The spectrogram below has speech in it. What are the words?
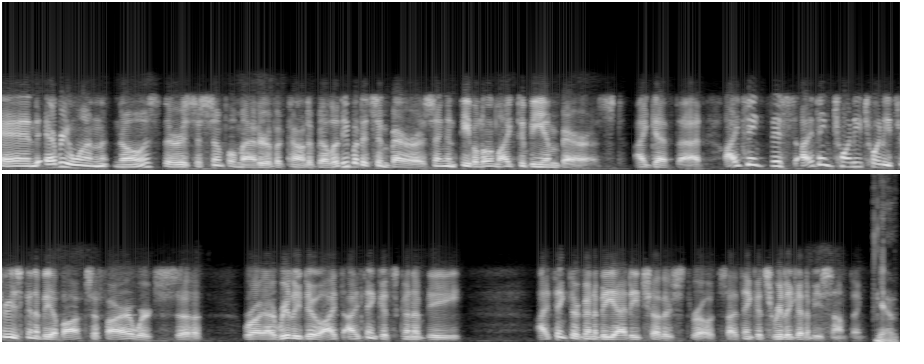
And everyone knows there is a simple matter of accountability, but it's embarrassing, and people don't like to be embarrassed. I get that. I think this. I think 2023 is going to be a box of fireworks, uh, Roy. I really do. I, I think it's going to be. I think they're going to be at each other's throats. I think it's really going to be something. Yeah,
